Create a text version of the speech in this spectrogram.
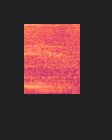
Eve.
